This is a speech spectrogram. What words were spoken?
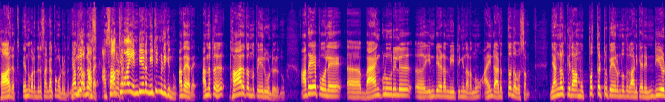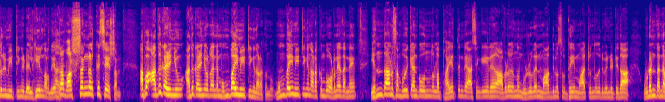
ഭാരത് എന്ന് പറഞ്ഞൊരു സങ്കല്പം കൊണ്ടുവരുന്നു. ഞാൻ പറഞ്ഞോട്ടെ? അസ- അസാധ്യമായ ഇന്ത്യയുടെ മീറ്റിംഗ് വിളിക്കുന്നു. അതെ അതെ. എന്നിട്ട് ഭാരത് എന്ന് പേര് കൊണ്ടുവരുന്നു. അതേപോലെ ബാംഗ്ലൂരിൽ ഇന്ത്യയുടെ മീറ്റിംഗ് നടന്നു. അതിന്റെ അടുത്ത ദിവസം ഞങ്ങൾക്കിതാ മുപ്പത്തെട്ട് പേരുണ്ടെന്ന് കാണിക്കാൻ ഇന്ത്യയുടെ ഒരു മീറ്റിംഗ് ഡൽഹിയിൽ നടന്നു. എത്ര വർഷങ്ങൾക്ക് ശേഷം അപ്പോൾ അത് കഴിഞ്ഞു അത് കഴിഞ്ഞ ഉടനെ തന്നെ മുംബൈ മീറ്റിംഗ് നടക്കുന്നു. മുംബൈ മീറ്റിംഗ് നടക്കുമ്പോൾ ഉടനെ തന്നെ എന്താണ് സംഭവിക്കാൻ പോകുന്നുള്ള ഭയത്തിന്റെ ആശങ്കയിൽ അവിടെ നിന്ന് മുഴുവൻ മാധ്യമ ശ്രദ്ധയും മാറ്റുന്നതിന് വേണ്ടിയിട്ട് ഇതാ ഉടൻ തന്നെ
